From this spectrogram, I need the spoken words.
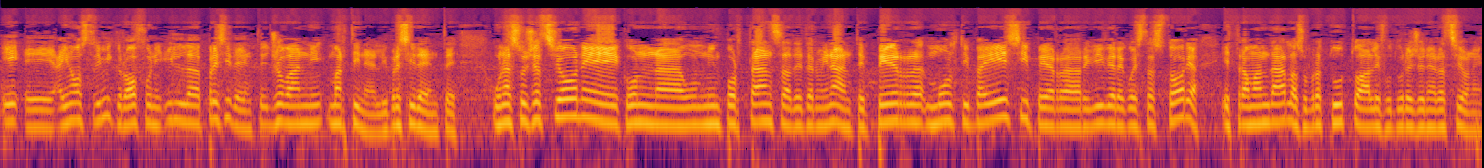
e eh, ai nostri microfoni il presidente Giovanni Martinelli. Presidente, un'associazione con uh, un'importanza determinante per molti paesi per rivivere questa storia e tramandarla soprattutto alle future generazioni.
